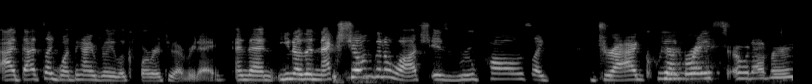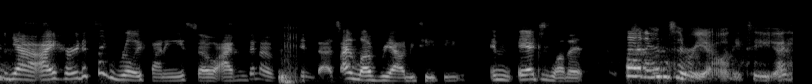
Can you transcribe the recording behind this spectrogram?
I, that's like one thing i really look forward to every day and then you know the next show i'm going to watch is rupaul's like drag queen Drag race Race? or whatever yeah i heard it's like really funny so i'm gonna invest i love reality tv and i just love it That is a reality too. I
